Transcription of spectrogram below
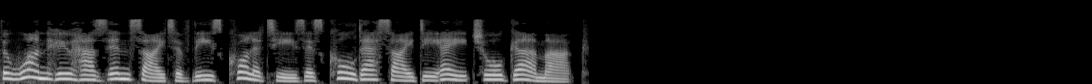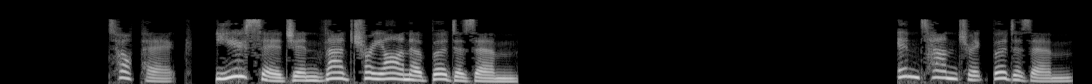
The one who has insight of these qualities is called Sidh or Gurmukh. Usage in Vajrayana Buddhism In Tantric Buddhism,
